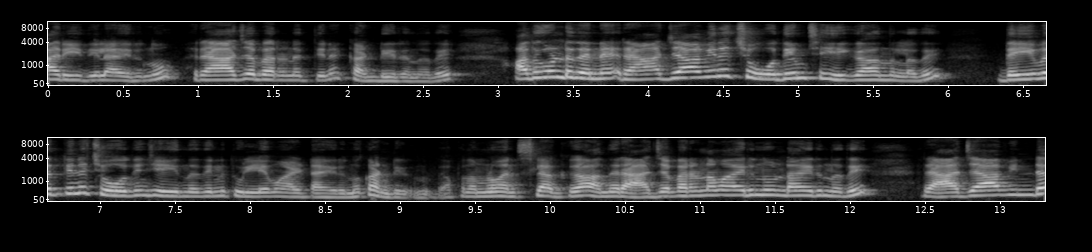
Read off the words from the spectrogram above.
ആ രീതിയിലായിരുന്നു രാജഭരണത്തിനെ കണ്ടിരുന്നത്. അതുകൊണ്ട് തന്നെ രാജാവിനെ ചോദ്യം ചെയ്യുക എന്നുള്ളത് ദൈവത്തിനെ ചോദ്യം ചെയ്യുന്നതിന് തുല്യമായിട്ടായിരുന്നു കണ്ടിരുന്നത്. അപ്പോൾ നമ്മൾ മനസ്സിലാക്കുക അന്ന് രാജഭരണമായിരുന്നു ഉണ്ടായിരുന്നത്. രാജാവിന്റെ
